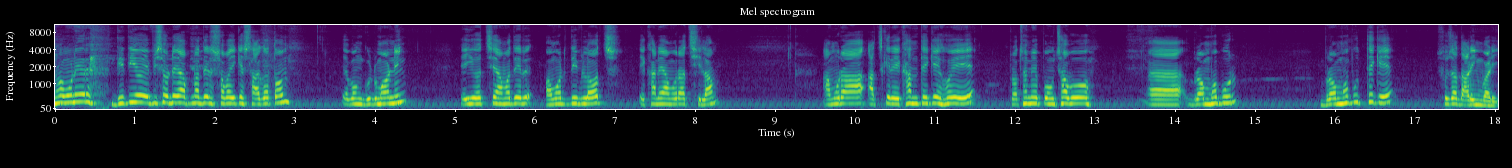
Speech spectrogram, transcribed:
ভ্রমণের দ্বিতীয় এপিসোডে আপনাদের সবাইকে স্বাগতম এবং গুড মর্নিং এই হচ্ছে আমাদের অমরদ্বীপ লজ এখানে আমরা ছিলাম। আমরা আজকের এখান থেকে হয়ে প্রথমে পৌঁছাবো ব্রহ্মপুর। ব্রহ্মপুর থেকে সোজা দারিংবাড়ি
